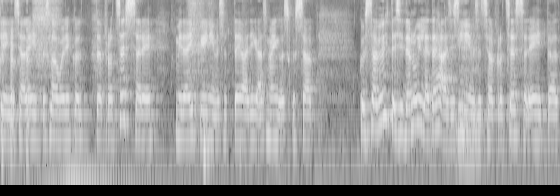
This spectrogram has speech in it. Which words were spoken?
keegi seal ehitas loomulikult protsessori, mida ikka inimesed teevad igas mängus, kus saab, kus saab ühtesid ja nulle teha, siis Mhm. inimesed seal protsessori ehitavad.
